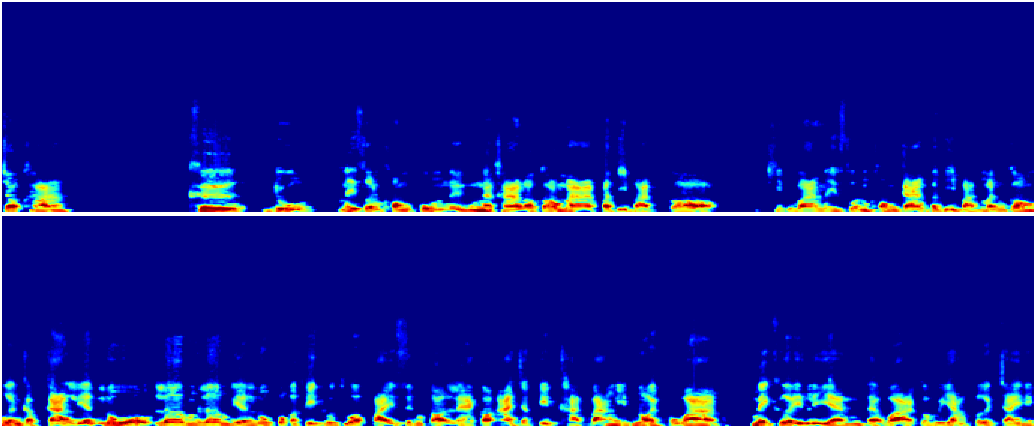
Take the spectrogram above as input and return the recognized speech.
เจ้าค่ะ คืออยู่ในส่วนของกลุ่มหนึ่งนะคะ แล้วก็มาปฏิบัติก็คิดว่าในส่วนของการปฏิบัติมันก็เหมือนกับการเรียนรู้ เริ่มเริ่มเรียนรู้ปกติทั่วๆไป ซึ่งตอนแรกก็อาจจะติดขัดบ้างนิดหน่อยเพราะว่าไม่เคยเรียน แต่ว่าก็พยายามเปิดใจให้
